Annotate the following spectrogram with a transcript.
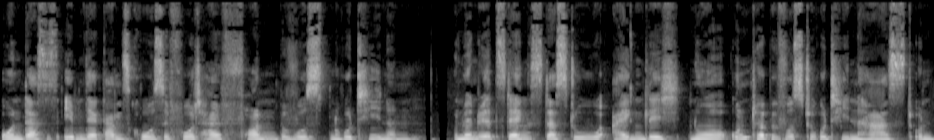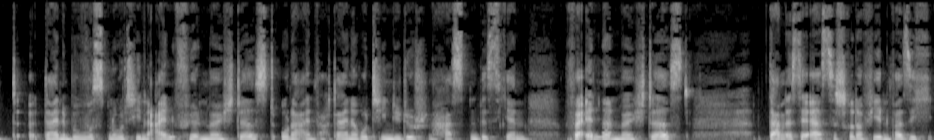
Und das ist eben der ganz große Vorteil von bewussten Routinen. Und wenn du jetzt denkst, dass du eigentlich nur unterbewusste Routinen hast und äh, deine bewussten Routinen einführen möchtest oder einfach deine Routinen, die du schon hast, ein bisschen verändern möchtest, dann ist der erste Schritt auf jeden Fall, sich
